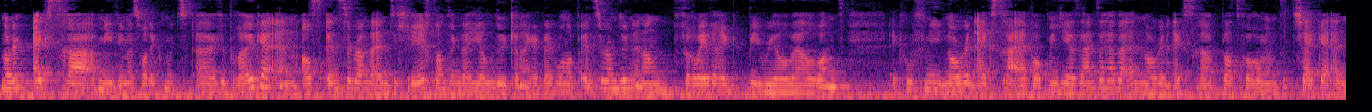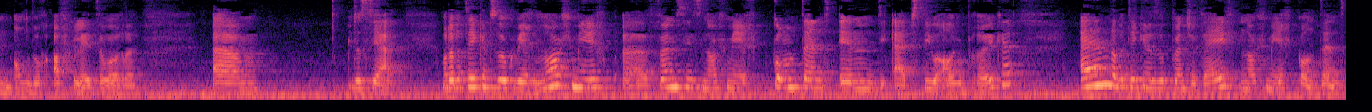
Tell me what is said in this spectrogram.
nog een extra medium is wat ik moet uh, gebruiken. En als Instagram dat integreert, dan vind ik dat heel leuk. En dan ga ik dat gewoon op Instagram doen en dan verwijder ik Be Real wel. Want ik hoef niet nog een extra app op mijn gsm te hebben en nog een extra platform om te checken en om door afgeleid te worden. Um, dus ja, maar dat betekent dus ook weer nog meer uh, functies, nog meer content in die apps die we al gebruiken. En dat betekent dus ook puntje 5, nog meer content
